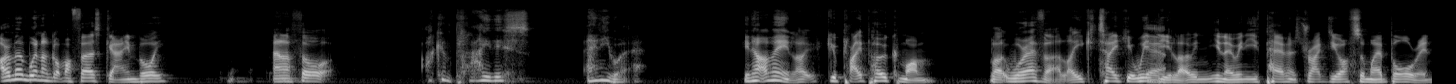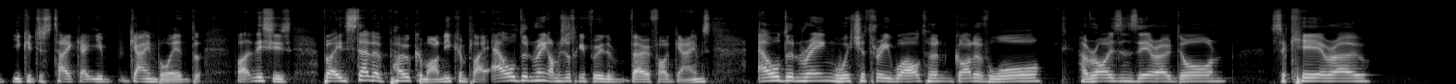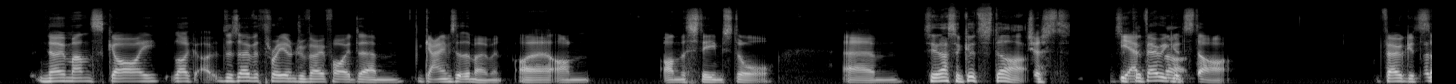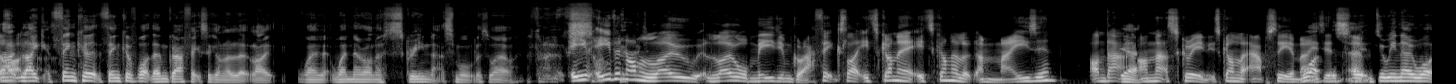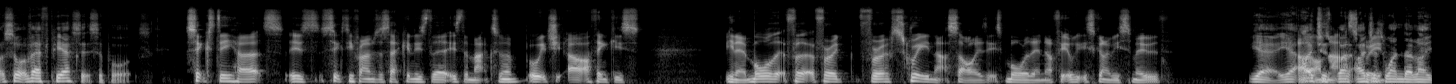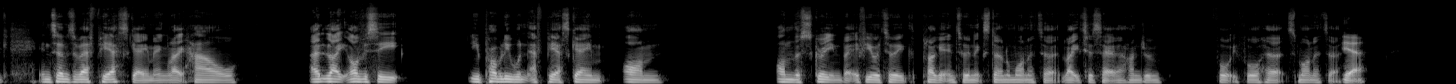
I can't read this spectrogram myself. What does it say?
I remember when I got my first Game Boy, and I thought I can play this anywhere. You know what I mean? Like you play Pokemon, like wherever. Like you could take it with Yeah. you. Like when you know when your parents dragged you off somewhere boring, you could just take out your Game Boy and like this is. But instead of Pokemon, you can play Elden Ring. I'm just looking through the verified games. Elden Ring, Witcher 3 Wild Hunt, God of War, Horizon Zero Dawn, Sekiro, no Man's Sky. Like, uh, there's over 300 verified um, games at the moment uh, on on the Steam store. Um, see that's a good start just That's a yeah, very good start. Start. Very good But like- start. like think of think of what them graphics are going to look like when when they're on a screen that small as well E- so even good. on low low or medium graphics, like it's gonna it's gonna look amazing on that Yeah. on that screen. It's gonna look absolutely What- amazing. so Um, do we know what sort of fps it supports 60 hertz is 60 frames a second is the is the maximum which uh, i think is you know more that for for a for a screen that size it's more than enough it, it's going to be smooth Yeah, yeah. I just won- I just wonder, like, in terms of FPS gaming, like how, and like obviously, you probably wouldn't FPS game on on the screen, but if you were to ex- plug it into an external monitor, like to say a 144 hertz monitor, yeah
